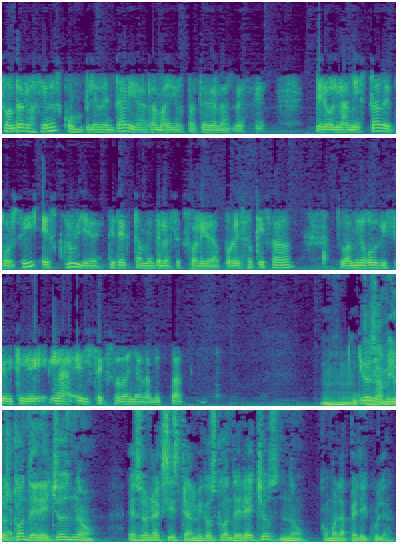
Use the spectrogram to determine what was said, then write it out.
Son relaciones complementarias la mayor parte de las veces. Pero la amistad de por sí excluye directamente la sexualidad. Por eso quizá tu amigo dice que el sexo daña la amistad. amigos con derechos no. Eso no existe. Amigos con derechos no, como la película.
